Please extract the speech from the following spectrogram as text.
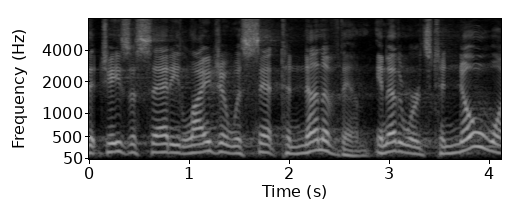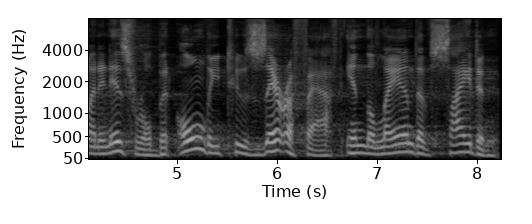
that Jesus said Elijah was sent to none of them. In other words, to no one in Israel, but only to Zarephath in the land of Sidon,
